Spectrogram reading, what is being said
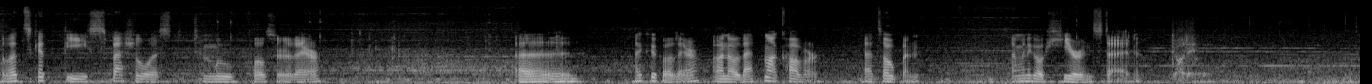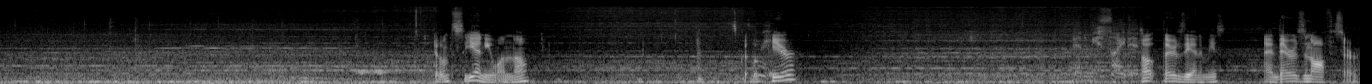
So let's get the specialist to move closer there. Uh, I could go there. Oh no, that's not cover. That's open. I'm gonna go here instead. Got it. Don't see anyone though. Let's go here. Enemy sighted. Oh, there's the enemies. And there's an officer.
